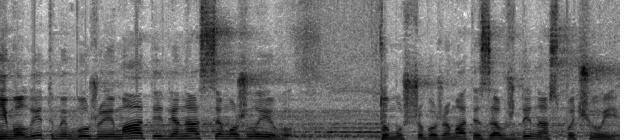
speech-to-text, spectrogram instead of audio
І молитвами Божої Мати для нас це можливо, тому що Божа Мати завжди нас почує,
